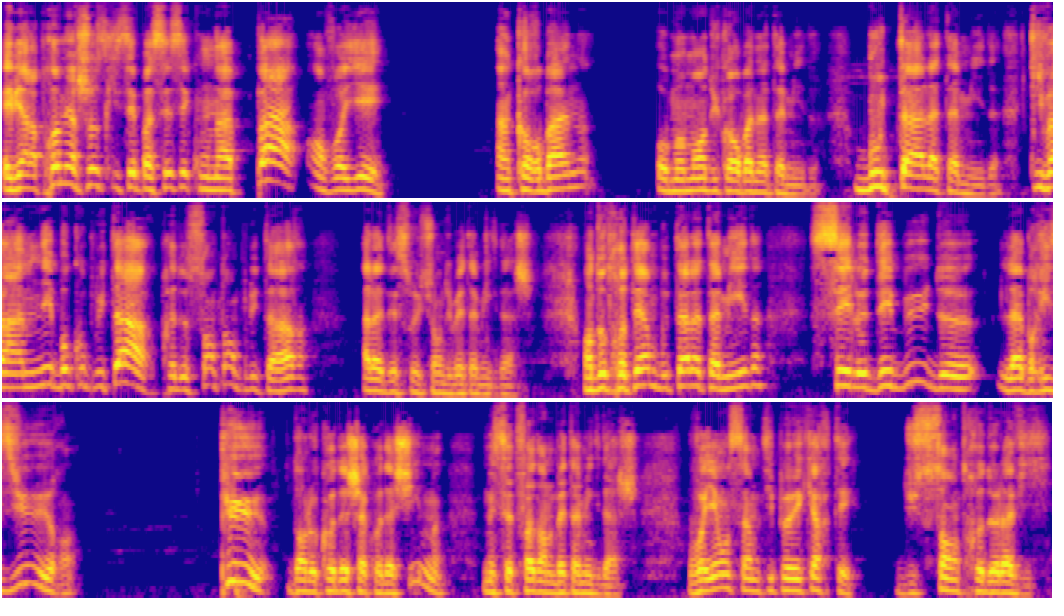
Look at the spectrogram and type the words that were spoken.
eh bien la première chose qui s'est passée, c'est qu'on n'a pas envoyé un Corban au moment du Corban Atamid. Bouta l'Atamid, qui va amener beaucoup plus tard, près de 100 ans plus tard, à la destruction du Beth Amikdash. En d'autres termes, Boutal Tamid, c'est le début de la brisure pu dans le Kodesh HaKodashim, mais cette fois dans le Beth Amikdash. Voyons, c'est un petit peu écarté du centre de la vie.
